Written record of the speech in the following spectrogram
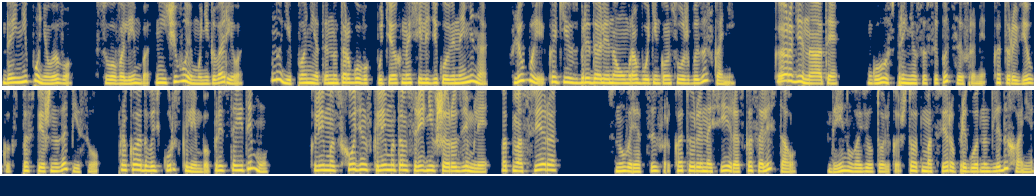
Да и не понял его. Слово «лимбо» ничего ему не говорило. Многие планеты на торговых путях носили диковинные имена, любые, какие взбредали на ум работникам службы изысканий. «Координаты!» Голос принялся сыпать цифрами, которые Вилкокс поспешно записывал. Прокладывать курс к Лимбо предстоит ему, Климат сходен с климатом средних широт Земли. Атмосфера... Снова ряд цифр, которые на сей раз касались Тау. Дэйн уловил только, что атмосфера пригодна для дыхания.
